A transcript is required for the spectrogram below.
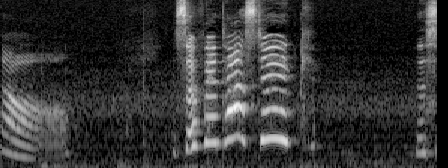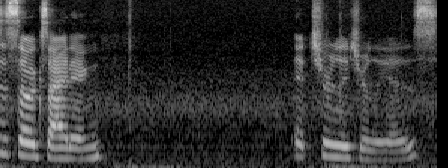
Oh, so fantastic! This is so exciting. It truly, truly is.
